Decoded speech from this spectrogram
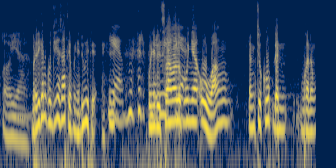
Oh iya. berarti kan kuncinya satu ya punya duit ya Iya, benar. punya duit selama lu iya. punya uang yang cukup dan bukan yang,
